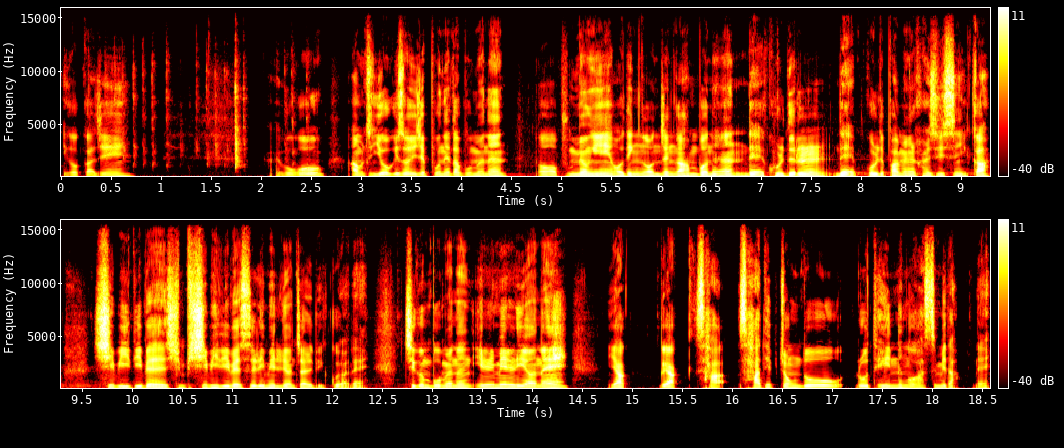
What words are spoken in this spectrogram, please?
이것까지 해보고 아무튼 여기서 이제 보내다 보면은 어 분명히 어딘가 언젠가 한 번은 네 골드를 네 골드 파밍을 갈 수 있으니까 12딥에 12딥에 3밀리언짜리도 있고요. 네 지금 보면은 1밀리언에 약 약 4, 4딥 정도로 돼 있는 것 같습니다. 네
